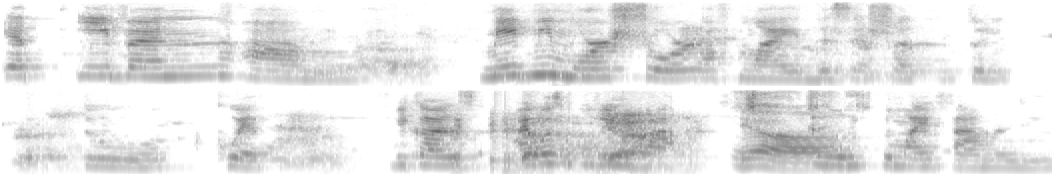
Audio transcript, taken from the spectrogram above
it even um, made me more sure of my decision to to quit because I was moving Yeah. back Yeah. home to my family.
